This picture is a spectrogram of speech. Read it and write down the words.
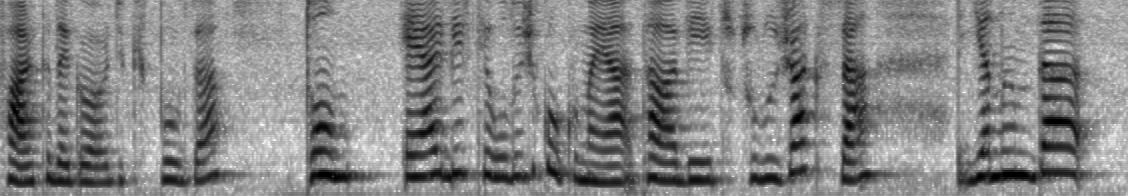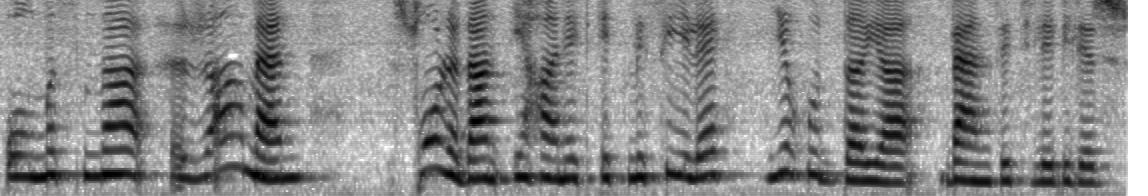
farkı da gördük burada. Tom eğer bir teolojik okumaya tabi tutulacaksa yanında olmasına rağmen sonradan ihanet etmesiyle Yahuda'ya benzetilebilir.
